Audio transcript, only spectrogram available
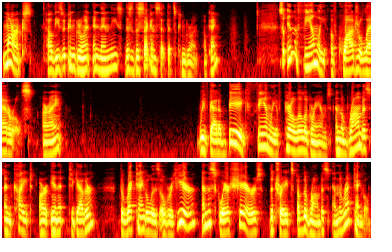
marks how these are congruent and then these, this is the second set that's congruent, okay? So in the family of quadrilaterals, all right, we've got a big family of parallelograms and the rhombus and kite are in it together. The rectangle is over here, and the square shares the traits of the rhombus and the rectangle.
